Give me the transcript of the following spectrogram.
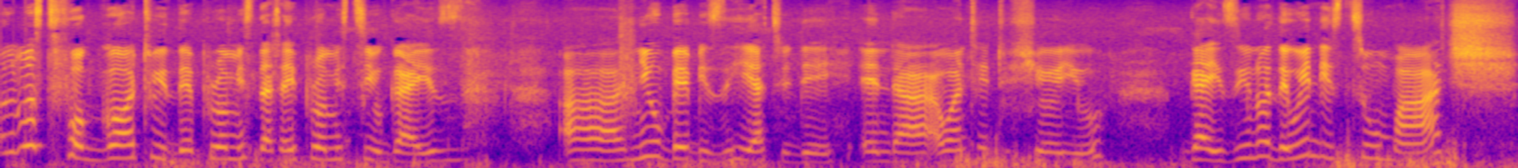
Almost forgot with the promise that I promised you guys. Uh, new babies here today and uh, I wanted to show you. Guys, you know the wind is too much.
